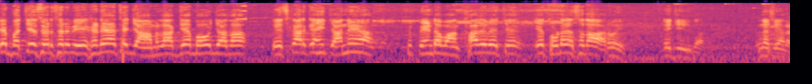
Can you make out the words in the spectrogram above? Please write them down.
ਇਹ ਬੱਚੇ ਸਵੇਰੇ ਸਵੇਰੇ ਵੇਖ ਰਿਹਾ ਇੱਥੇ ਜਾਮ ਲੱਗ ਗਿਆ ਬਹੁਤ ਜ਼ਿਆਦਾ। ਇਸ ਕਰਕੇ ਅਸੀਂ ਚਾਹੁੰਦੇ ਆ ਕਿ ਪਿੰਡ ਵਾਂਖਾ ਦੇ ਵਿੱਚ ਇਹ ਥੋੜਾ ਜਿਹਾ ਸੁਧਾਰ ਹੋਏ ਇਹ ਚੀਜ਼ ਦਾ ਨਸ਼ਿਆਂ ਦਾ।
